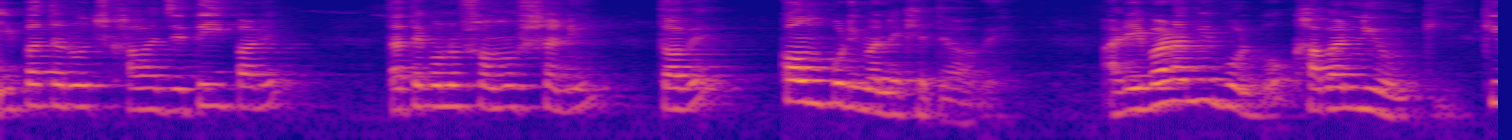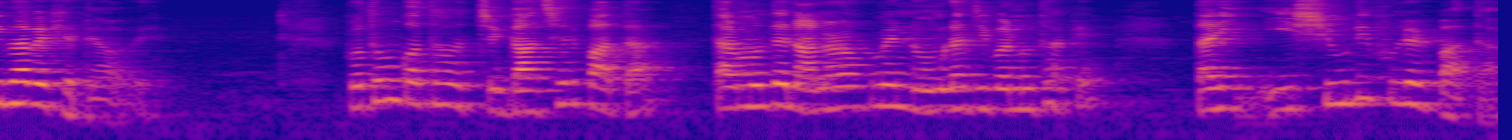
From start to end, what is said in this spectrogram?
এই পাতা রোজ খাওয়া যেতেই পারে, তাতে কোনো সমস্যা নেই, তবে কম পরিমাণে খেতে হবে। আর এবার আমি বলব খাবার নিয়ম কী, কীভাবে খেতে হবে? প্রথম কথা হচ্ছে গাছের পাতা, তার মধ্যে নানা রকমের নোংরা জীবাণু থাকে, তাই এই শিউলি ফুলের পাতা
